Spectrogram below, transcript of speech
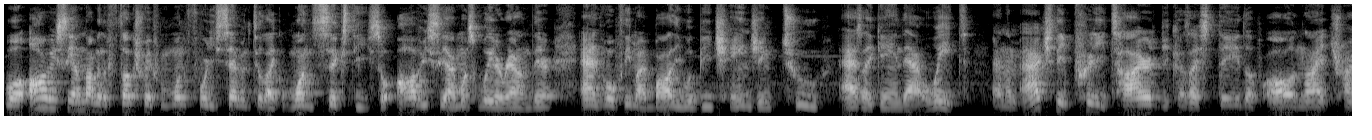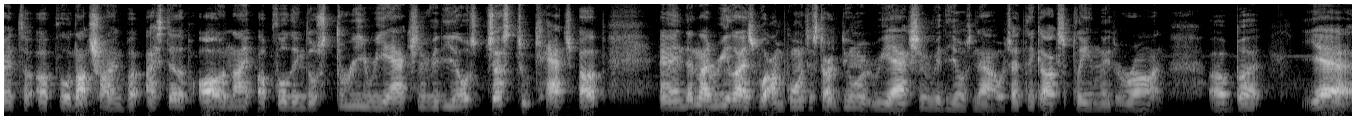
well, obviously I'm not going to fluctuate from 147 to like 160, so obviously I must weigh around there, and hopefully my body will be changing too as I gain that weight. And I'm actually pretty tired because I stayed up all night trying to upload, not trying, but I stayed up all night uploading those three reaction videos just to catch up. And then I realized what I'm going to start doing with reaction videos now, which I think I'll explain later on. Uh, but yeah,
